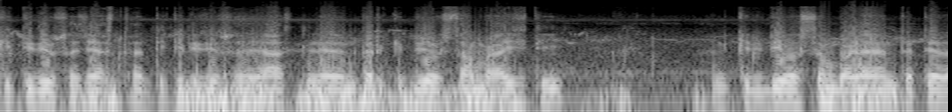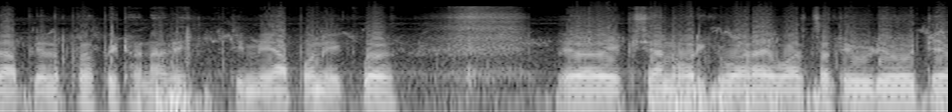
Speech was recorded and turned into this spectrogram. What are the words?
किती दिवसाचे असतात ते किती दिवसाचे असल्यानंतर किती दिवस सांभाळायची ती आणि किती दिवस सांभाळल्यानंतर त्याचा आपल्याला प्रॉफिट होणार आहे ती मी आपण एक अ, एक शनिवार किंवा रविवारचा ते व्हिडिओ त्या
